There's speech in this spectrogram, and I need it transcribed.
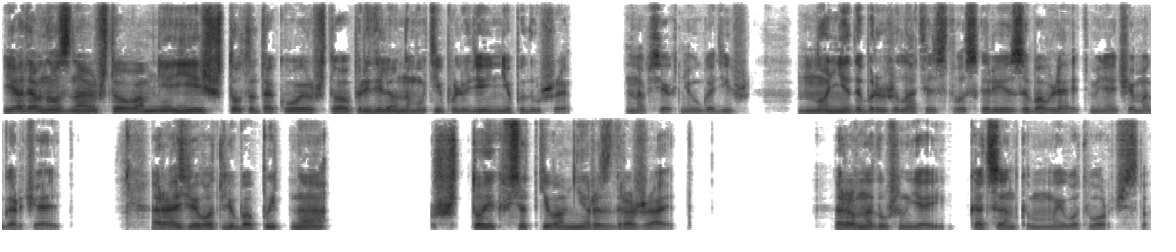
Я давно знаю, что во мне есть что-то такое, что определенному типу людей не по душе. На всех не угодишь. Но недоброжелательство скорее забавляет меня, чем огорчает. Разве вот любопытно, что их все-таки во мне раздражает? Равнодушен я и к оценкам моего творчества.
